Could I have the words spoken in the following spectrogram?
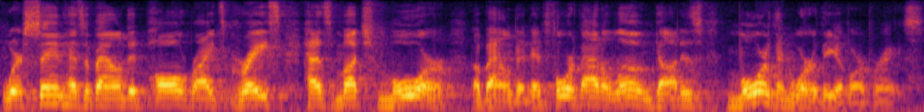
Where sin has abounded, Paul writes, grace has much more abounded. And for that alone, God is more than worthy of our praise.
